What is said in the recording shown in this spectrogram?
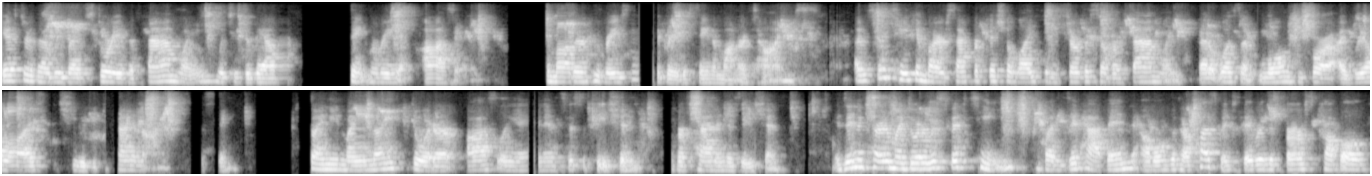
After that, we read Story of the Family, which is about St. Marie Azé, the mother who raised the greatest saint of modern times. I was so taken by her sacrificial life in the service of her family that it wasn't long before I realized she would be canonized as a saint. So I named my ninth daughter Osley in anticipation of her canonization. It didn't occur to my daughter was 15, but it did happen along with her husband. They were the first couple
